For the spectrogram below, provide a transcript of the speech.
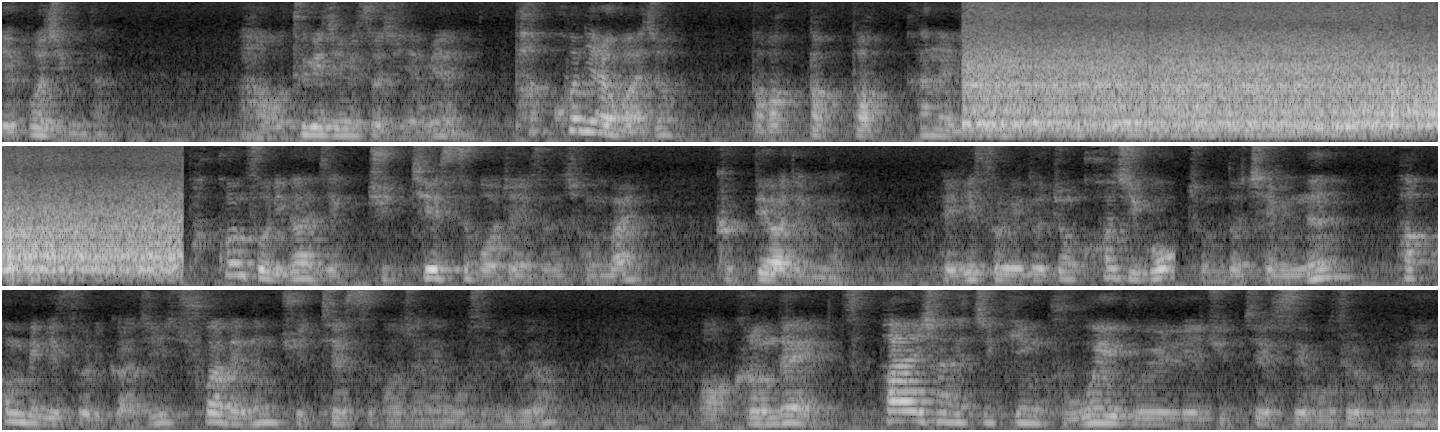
예뻐집니다. 아, 어떻게 재밌어지냐면 팝콘이라고 하죠. 빠박빠박 하는 팝콘 소리가 이제 GTS 버전에서는 정말 극대화됩니다. 배기 소리도 좀 커지고 좀 더 재밌는 팝콘 배기 소리까지 추가되는 GTS 버전의 모습이고요. 어, 그런데 스파이샷에 찍힌 99291의 GTS의 모습을 보면은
